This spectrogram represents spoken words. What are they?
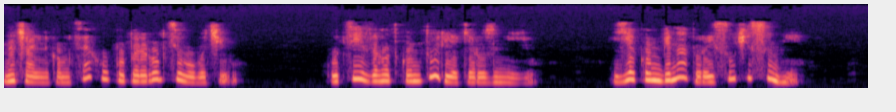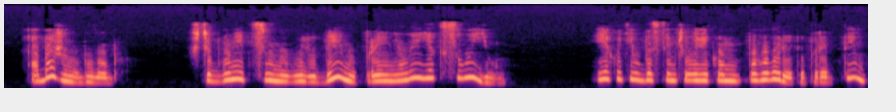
начальником цеху по переробці овочів. У цій загодконторі, як я розумію, є комбінатори і сучі сини. А бажано було б, щоб вони цю нову людину прийняли як свою. Я хотів би з цим чоловіком поговорити перед тим,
